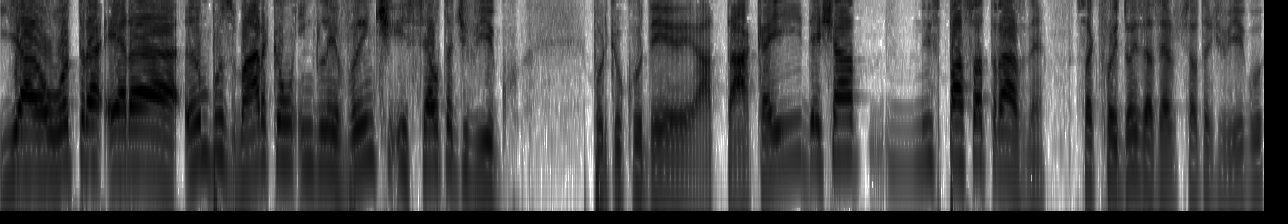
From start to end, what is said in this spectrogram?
E a outra era ambos marcam em Levante e Celta de Vigo. Porque o Cudê ataca e deixa espaço atrás, né? Só que foi 2x0 pro Celta de Vigo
